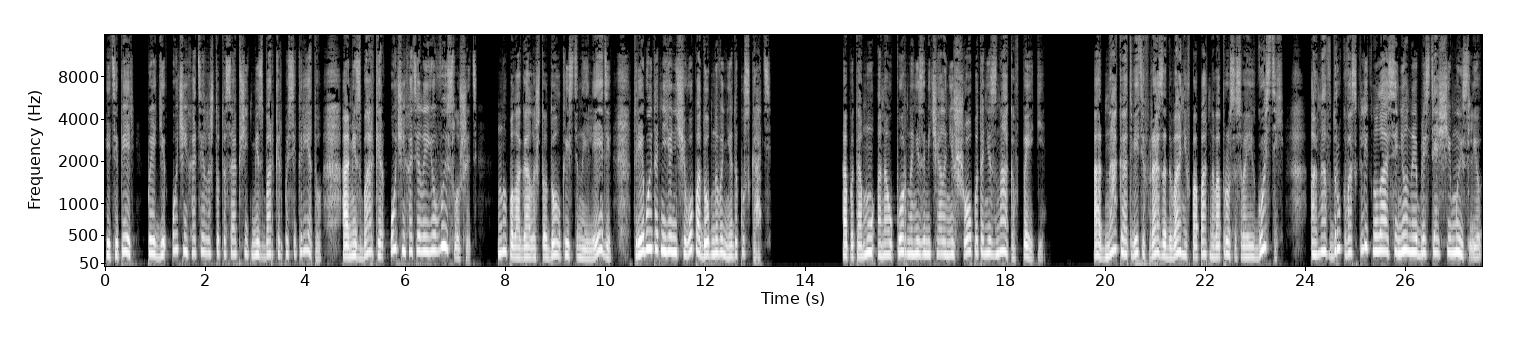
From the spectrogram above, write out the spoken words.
И теперь Пегги очень хотела что-то сообщить мисс Баркер по секрету, а мисс Баркер очень хотела ее выслушать, но полагала, что долг истинной леди требует от нее ничего подобного не допускать. А потому она упорно не замечала ни шепота, ни знаков Пегги. Однако, ответив раза два не в попад на вопросы своих гостей, она вдруг воскликнула, осененная блестящей мыслью.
